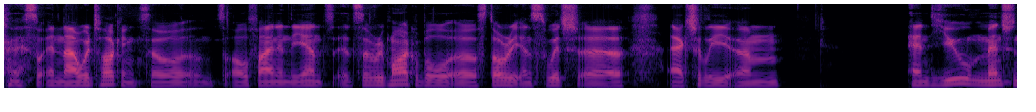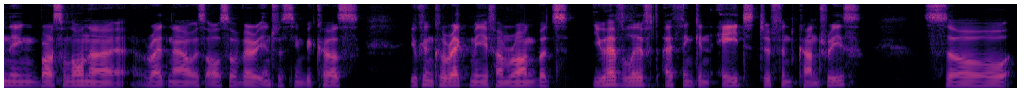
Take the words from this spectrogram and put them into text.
so, and now we're talking. So it's all fine in the end. It's a remarkable uh, story and switch, uh, actually. Um, and you mentioning Barcelona right now is also very interesting because you can correct me if I'm wrong, but you have lived, I think, in eight different countries. So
